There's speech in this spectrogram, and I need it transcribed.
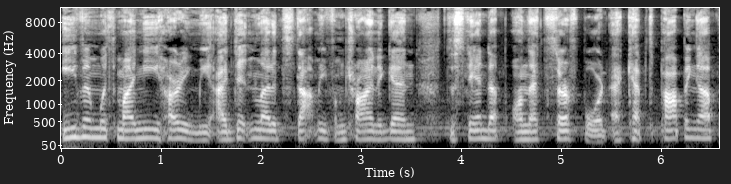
Even with my knee hurting me, I didn't let it stop me from trying again to stand up on that surfboard. I kept popping up,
